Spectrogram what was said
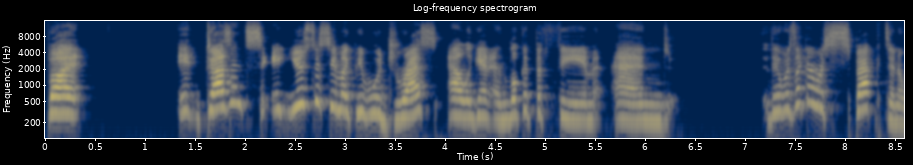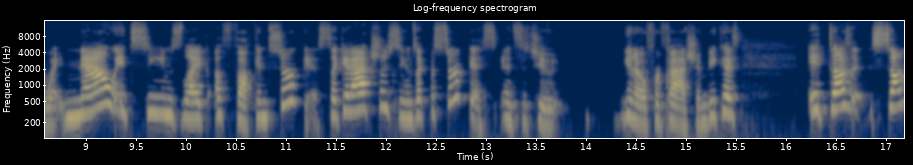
But it doesn't. It used to seem like people would dress elegant and look at the theme, and there was like a respect in a way. Now it seems like a fucking circus. Like it actually seems like the Circus Institute, you know, for fashion because it doesn't, some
